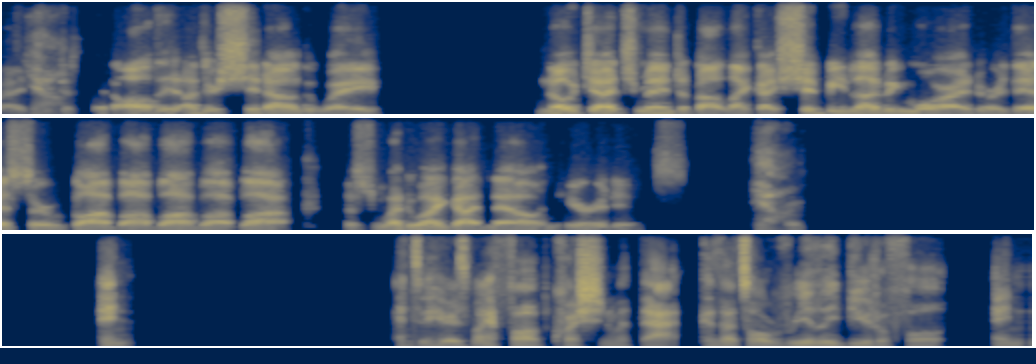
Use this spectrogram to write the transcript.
right? You just get all the other shit out of the way. No judgment about like, I should be loving more or this or blah, blah, blah, blah, blah. Just what do I got now? And here it is. Yeah. Right. And and so here's my follow-up question with that, because that's all really beautiful. And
